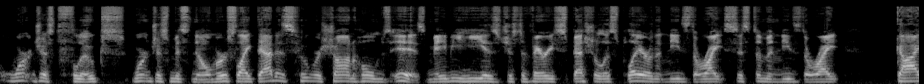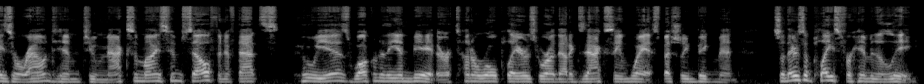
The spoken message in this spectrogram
weren't just flukes, weren't just misnomers. Like that is who Richaun Holmes is. Maybe he is just a very specialist player that needs the right system and needs the right guys around him to maximize himself. And if that's who he is, welcome to the NBA. There are a ton of role players who are that exact same way, especially big men. So there's a place for him in the league.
